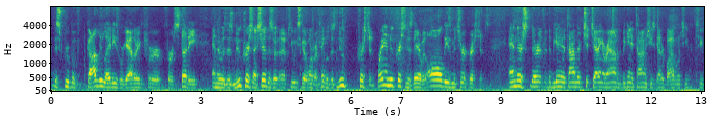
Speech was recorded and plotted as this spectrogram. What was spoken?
this group of godly ladies were gathering for, for study, and there was this new Christian. I shared this a, a few weeks ago at one of our tables. This new Christian, brand new Christian, is there with all these mature Christians. And they're, they're at the beginning of the time, they're chit chatting around. At the beginning of the time, and she's got her Bible, and she, she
